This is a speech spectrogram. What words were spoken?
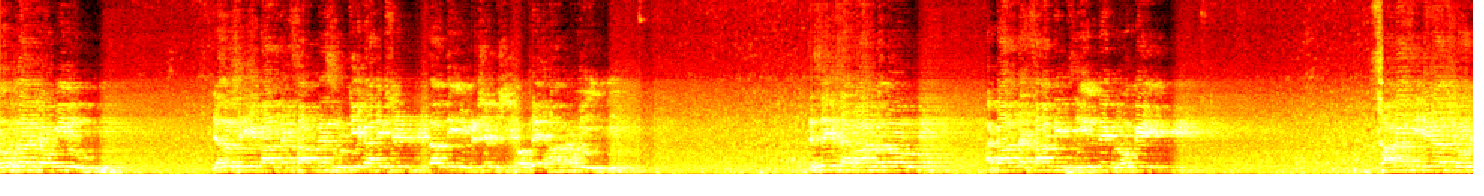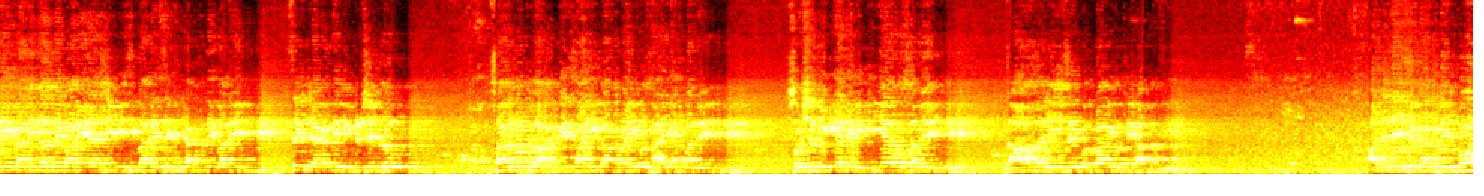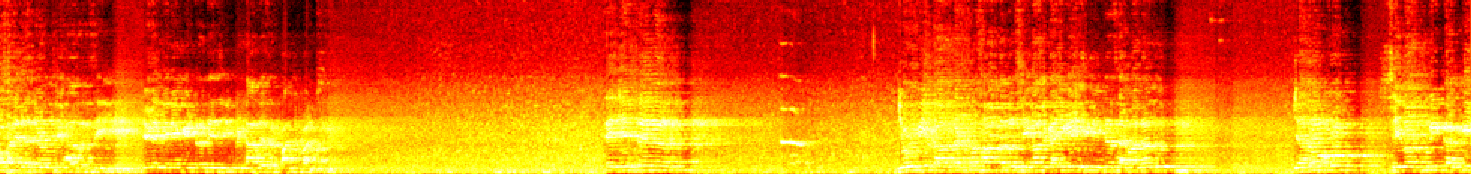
2024 ਨੂੰ। ਜਦੋਂ ਸ੍ਰੀ ਅਕਾਲ ਤਖਤ ਸਾਹਿਬ ਨੇ ਸਮੁੱਚੀ ਅਕਾਲੀ ਦਲ ਦੀ ਲੀਡਰਸ਼ਿਪ ਉੱਥੇ ਹਾਜ਼ਰ ਹੋਈ, ਤੇ ਸਿੰਘ ਸਾਹਿਬਾਨ ਵੱਲੋਂ ਅਕਾਲ ਤਖਤ ਸਾਹਿਬ ਦੀ ਵਸੀਲ ਤੇ ਖਲੋ ਕੇ ਸਾਰਾ ਸੀ ਜਿਹੜਾ ਸ਼੍ਰੋਮਣੀ ਅਕਾਲੀ ਦਲ ਦੇ ਬਾਰੇ ਐਸਜੀਪੀਸੀ ਬਾਰੇ, ਸਿੱਖ ਜਗਤ ਦੇ ਬਾਰੇ, ਸਿੱਖ ਜਗਤ ਦੀ ਲੀਡਰਸ਼ਿਪ ਨੂੰ ਸਾਨੂੰ ਭੁਲਾ ਕੇ ਸਾਰੀ ਕਾਰਵਾਈ ਉਹ ਸਾਰੀ ਆਪਾਂ ਨੇ سوشل میڈیا سے دیکھی ہے، اس سمیں داس علی سے خطبہ بھی اتنے آتا آج نے اسے کٹ میں وچ بہت سارے نظر اتنے حاضر سی جیڑے میرے کیٹر دے سی پنڈاں دے سرپنچ پانچ سی تے جس دن جو بھی اکار تخت صاحب اندر سیوا لگائی گئی اس سی لیڈر صاحبانہ جدوں وہ سیوہ پوری کر کے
